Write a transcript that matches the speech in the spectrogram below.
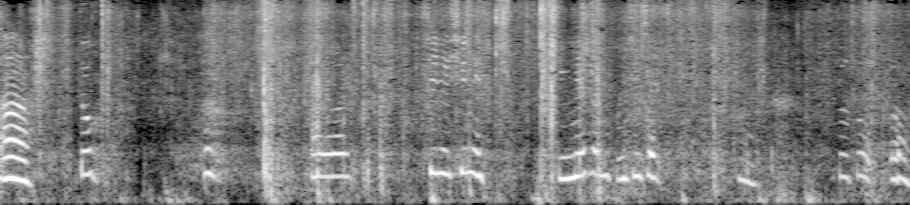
嗯，走，嗯，嗯。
